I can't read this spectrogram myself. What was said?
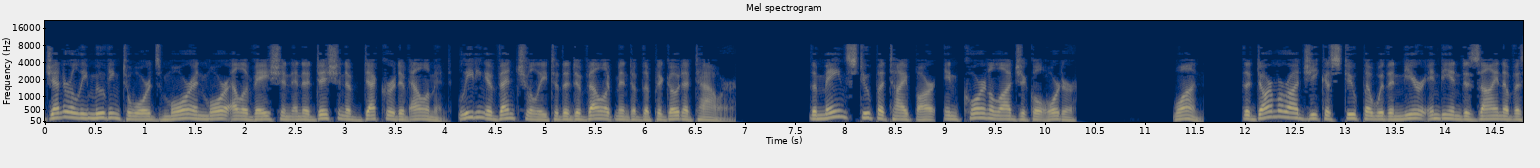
generally moving towards more and more elevation and addition of decorative element, leading eventually to the development of the pagoda tower. The main stupa type are, in chronological order 1. The Dharmarajika stupa with a near Indian design of a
